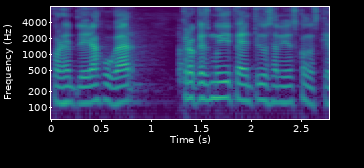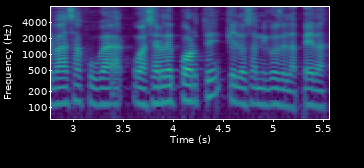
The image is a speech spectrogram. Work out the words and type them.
Por ejemplo, ir a jugar. Creo que es muy diferente los amigos con los que vas a jugar o a hacer deporte que los amigos de la peda.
